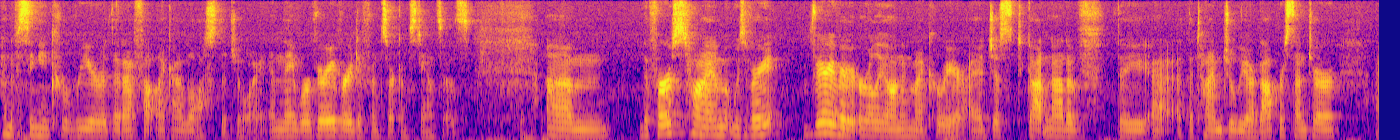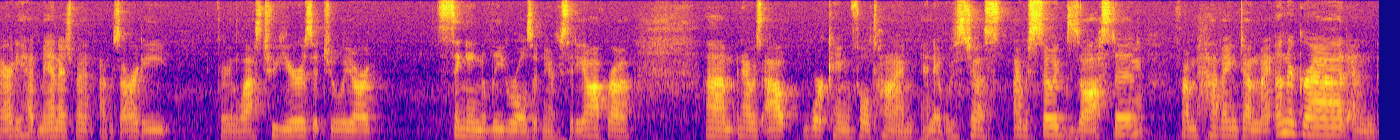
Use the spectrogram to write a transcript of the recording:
kind of singing career that I felt like I lost the joy, and they were very, very different circumstances. Um, the first time was very, very, very early on in my career. I had just gotten out of the, uh, at the time, Juilliard Opera Center. I already had management. I was already, during the last two years at Juilliard, singing lead roles at New York City Opera. Um, and I was out working full time, and it was just, I was so exhausted Mm. from having done my undergrad and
